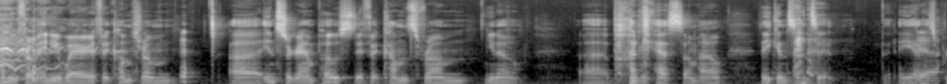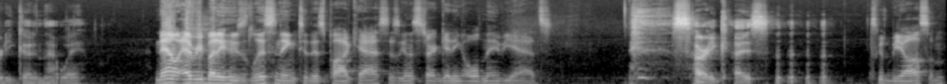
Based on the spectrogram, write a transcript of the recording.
coming from anywhere. If it comes from uh, Instagram post, if it comes from you know uh, podcast somehow, they can sense it. The AI is pretty good in that way. Now everybody who's listening to this podcast is going to start getting Old Navy ads. Sorry, guys. It's going to be awesome.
